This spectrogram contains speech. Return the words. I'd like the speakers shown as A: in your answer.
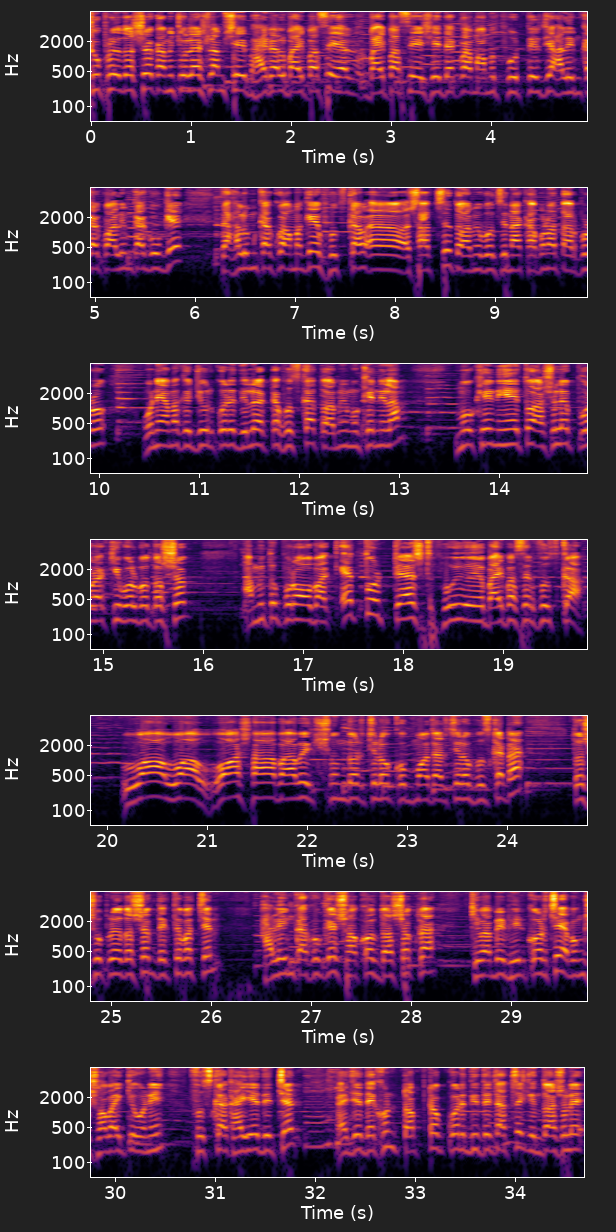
A: সুপ্রিয় দর্শক, আমি চলে আসলাম সেই ভাইরাল বাইপাসে বাইপাসে এসে দেখলাম আমোদ ফুর্তির যে হালিম কাকু হালিম কাকুকে। তা হালিম কাকু আমাকে ফুচকা সাজছে, তো আমি বলছি, না, খাব না। তারপরও উনি আমাকে জোর করে দিল একটা ফুচকা, তো আমি মুখে নিলাম। মুখে নিয়ে তো আসলে পুরা, কি বলব দর্শক, আমি তো পুরো অবাক। এত টেস্ট বাইপাসের ফুচকা। ওয়া ওয়া অস্বাভাবিক সুন্দর ছিল, খুব মজার ছিল ফুচকাটা। তো সুপ্রিয় দর্শক, দেখতে পাচ্ছেন, হালিম কাকুকে সকল দর্শকরা কীভাবে ভিড় করছে এবং সবাইকে উনি ফুচকা খাইয়ে দিচ্ছেন। এই যে দেখুন, টপ টপ করে দিতে চাচ্ছে, কিন্তু আসলে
